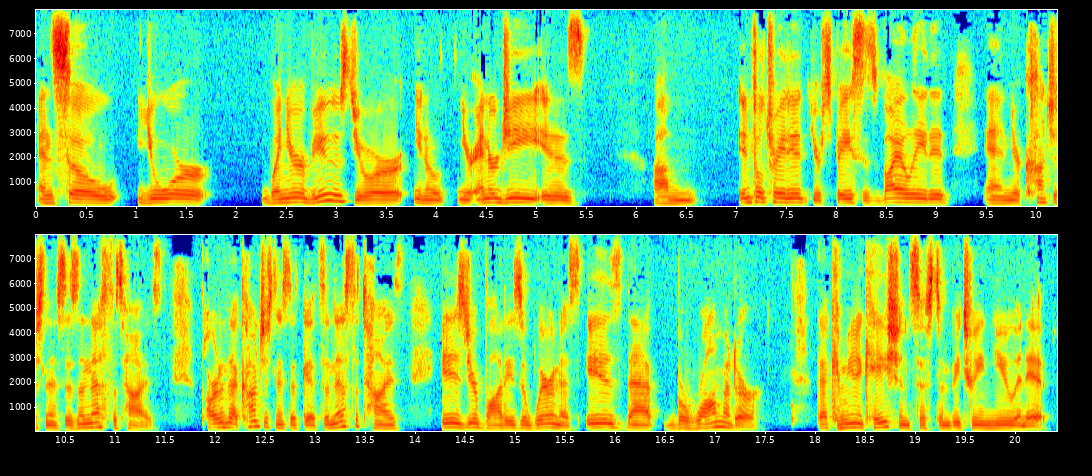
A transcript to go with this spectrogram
And so your when you're abused, your you know your energy is um, infiltrated, your space is violated, and your consciousness is anesthetized. Part of that consciousness that gets anesthetized is your body's awareness, is that barometer, that communication system between you and it.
